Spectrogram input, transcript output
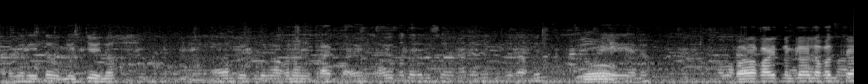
Talaga dito, video no? Parang bibili ako ng tripod. Ayun, ayaw ko talaga sa ano dito. Oo. Para kahit naglalakad ka.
